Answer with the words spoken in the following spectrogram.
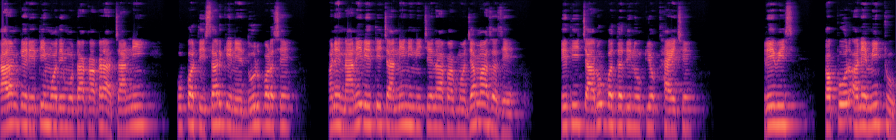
કારણ કે રેતીમાંથી મોટા કાંકરા ચાંદની ઉપરથી સરકીને દૂર પડશે અને નાની રેતી ચાંદીની નીચેના ભાગમાં જમા થશે તેથી ચારુ પદ્ધતિનો ઉપયોગ થાય છે. ત્રેવીસ, કપૂર અને મીઠું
